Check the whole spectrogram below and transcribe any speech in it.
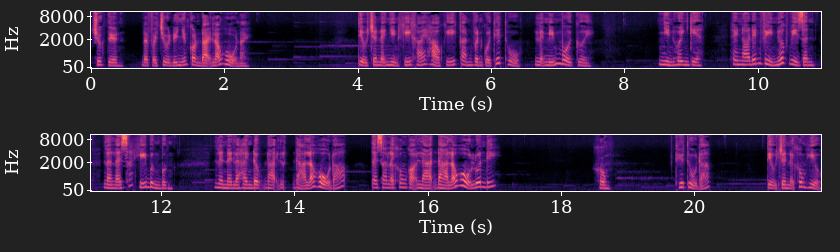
trước tiên lại phải trừ đi những con đại lão hổ này. Tiểu chân lại nhìn khí khái hào khí can vân của thiết thủ, lại mím môi cười. Nhìn huynh kìa, hay nói đến vì nước vì dân là lái sát khí bừng bừng. Lần này là hành động đại đả lão hổ đó tại sao lại không gọi là đả lão hổ luôn đi? Không. Thiết thủ đáp. Tiểu chân lại không hiểu.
